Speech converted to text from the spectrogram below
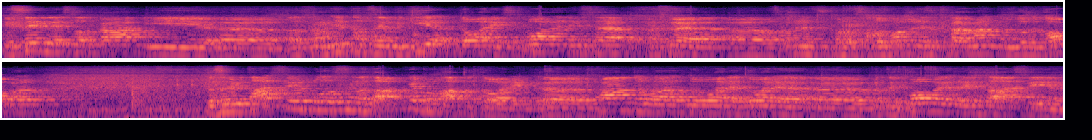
і сильна, і слабка, і е, електромагнітна взаємодія теорії створені, все працює з експериментом дуже добре. З гравітацією було все не так. Є багато теорій. Квантова теорія, теорія протипової гравітації.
